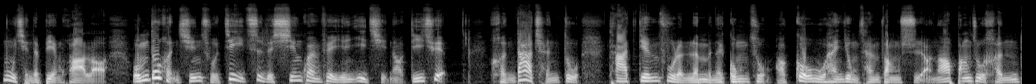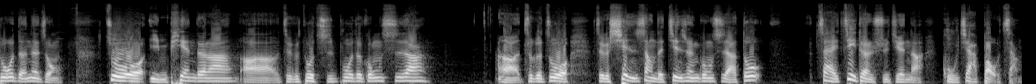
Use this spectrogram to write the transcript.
目前的变化了。我们都很清楚，这一次的新冠肺炎疫情哦，的确。很大程度，它颠覆了人们的工作啊、购物和用餐方式啊，然后帮助很多的那种做影片的啦啊，这个做直播的公司啊啊，这个做这个线上的健身公司啊，都在这段时间呢股价暴涨。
